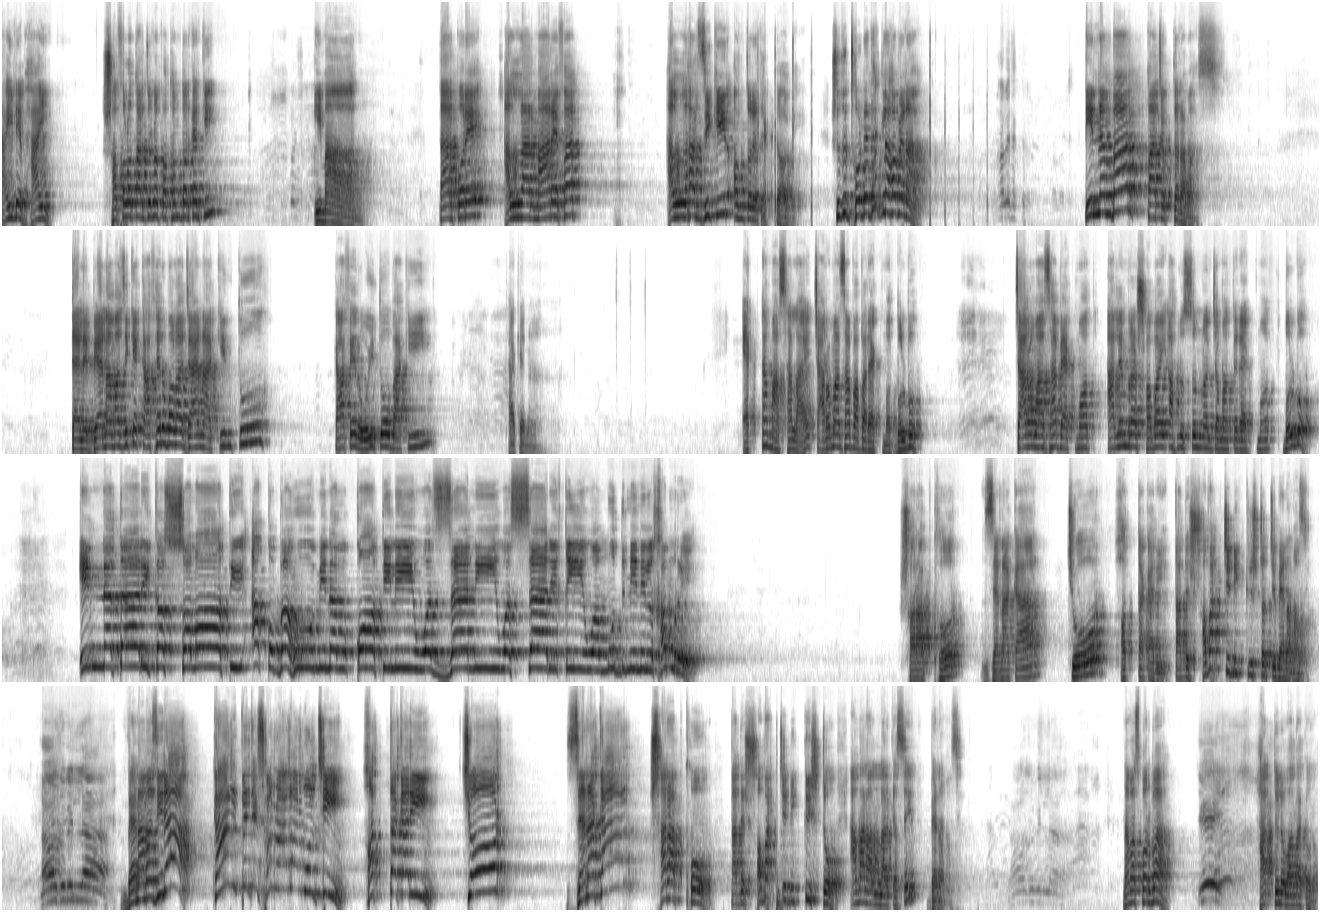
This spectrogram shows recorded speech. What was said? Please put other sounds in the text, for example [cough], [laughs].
তাইলে ভাই, সফলতার জন্য প্রথম দরকার কি? ইমান তারপরে আল্লাহর মারেফাত, আল্লাহর জিকির অন্তরে থাকতে হবে। শুধু ঠোঁটে থাকলে হবে না। তিন নাম্বার, পাঁচ অক্ত নামাজ। তাহলে বেনামাজিকে কাফের বলা যায় না, কিন্তু কাফের ওই তো বাকি থাকে না। একটা মাসালায় চারো মাঝাব আবার একমত, বলব? চারো মাঝাব একমত, আলেমরা সবাই আহলুসুন্নাল জামাতের একমত, বলব? শরাবখোর, জেনাকার, চোর, হত্যাকারী, তাদের সবার চেয়ে নিকৃষ্ট হচ্ছে বেনামাজি। বেনামাজিরা কান পেতে শোনো আবার বলছি। হত্যাকারী চোর জেনাকার শরাবখোর তাদের সবার চেয়ে নিকৃষ্ট আমার আল্লাহর কাছে বেনামাজি। নামাজ পড়বা? হাত তুলে ওয়াদা করো।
